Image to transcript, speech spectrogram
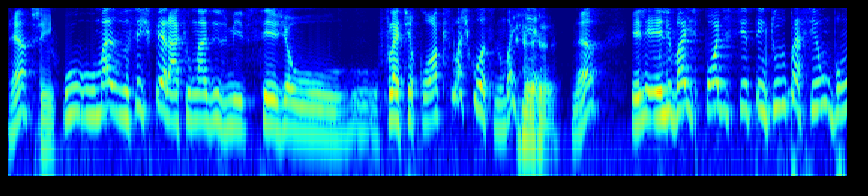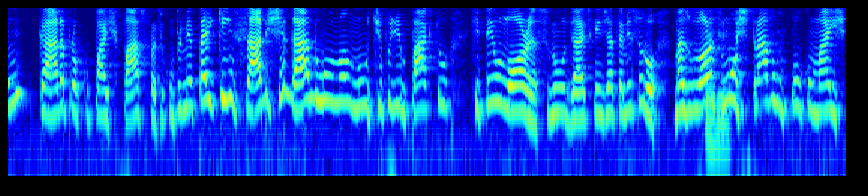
né? Sim. O, o, você esperar que o Miles Smith seja o, o Fletcher Cox, lascou-se, não vai ser, né? Ele, ele vai, pode ser, tem tudo para ser um bom cara para ocupar espaço, para se complementar e quem sabe chegar no, no, no, tipo de impacto que tem o Lawrence no Giants, que a gente já até mencionou. Mas o Lawrence uhum. mostrava um pouco mais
